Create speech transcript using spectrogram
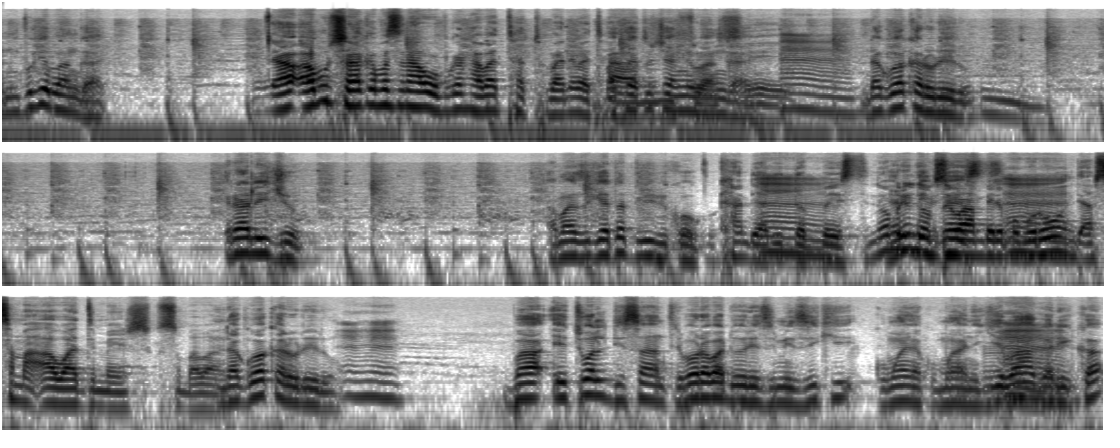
mvuge bangahe abo ushaka bose ntawe uvuga nka batatu bane batanu. Batatu canke bangahe? Ndaguha akarorero Mm. Ralijo amaze igihe atatu y'ibikorwa kandi ari the best. Niyo muri the wa mbere mu burundi afite ama award menshi gusumba abandi ndaguha akarorero ba etoile du centre bahora baduhereza imiziki ku mwanya ku mwanya. Igihe bahagarika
